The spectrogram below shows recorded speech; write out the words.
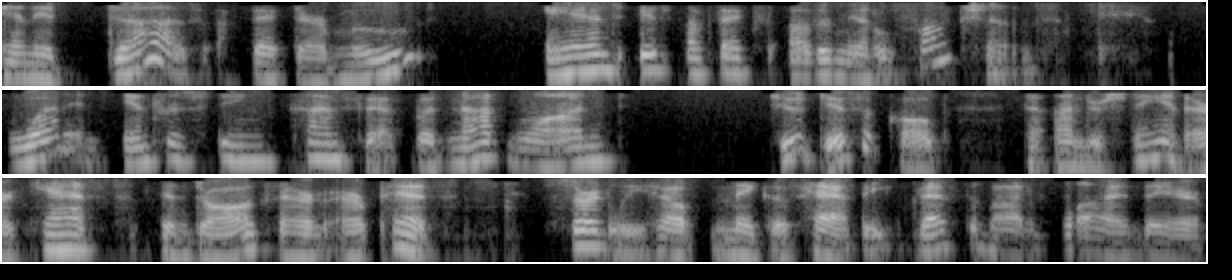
and it does affect our mood and it affects other mental functions. What an interesting concept, but not one too difficult to understand. Our cats and dogs, our, our pets, certainly help make us happy. That's the bottom line there.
